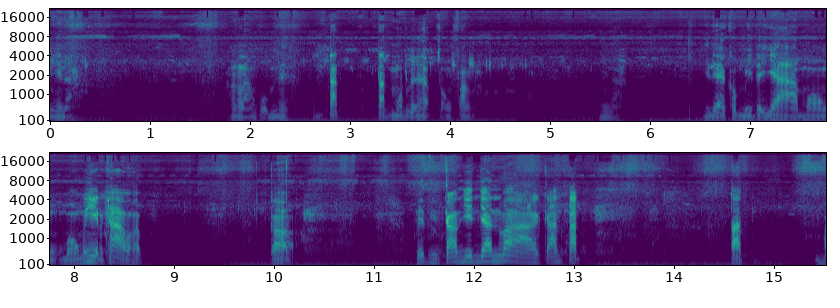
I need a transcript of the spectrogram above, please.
นี่นะ ข้างหลังผมเนี่ยผมตัดตัดหมดเลยครับสองฝั่ง นี่นะ ทีแรกก็มีแต่หญ้ามองมองไม่เห็นข้าวครับ ก็เป็นการยืนยันว่าการตัดตัดใบ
